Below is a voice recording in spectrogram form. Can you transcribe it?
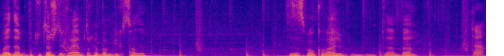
Bo jeden, bo tu też grałem trochę Bambiksony. Ty zasmokowałeś B? B? Tak.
